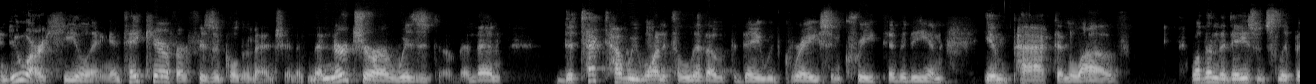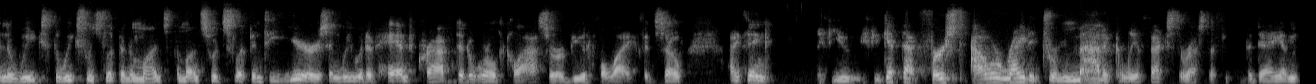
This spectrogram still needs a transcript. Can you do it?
and do our healing and take care of our physical dimension and then nurture our wisdom and then detect how we wanted to live out the day with grace and creativity and impact and love, well, then the days would slip into weeks, the weeks would slip into months, the months would slip into years, and we would have handcrafted a world class or a beautiful life. And so I think if you if you get that first hour right, it dramatically affects the rest of the day. And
